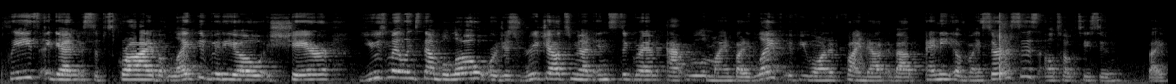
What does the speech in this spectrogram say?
Please, again, subscribe, like the video, share, use my links down below, or just reach out to me on Instagram at Rula Mind Body Life if you want to find out about any of my services. I'll talk to you soon. Bye.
